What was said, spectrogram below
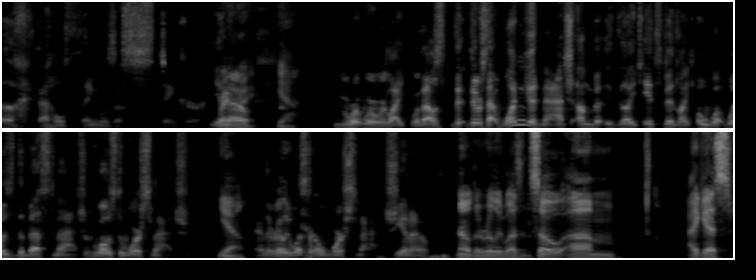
ugh, that whole thing was a stinker. You right, know, right. Yeah. where, where we're like, well, that was th- there's that one good match. Um, but like it's been like, oh, what was the best match? What was the worst match? Yeah. And there really wasn't a worse match. You know, No, there really wasn't. So, um, I guess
